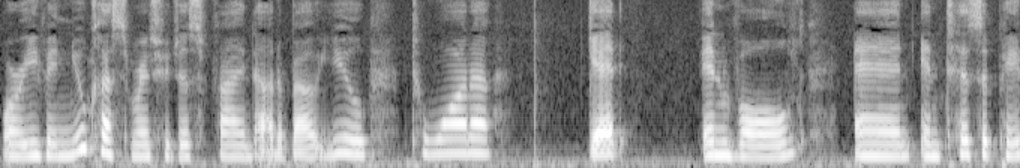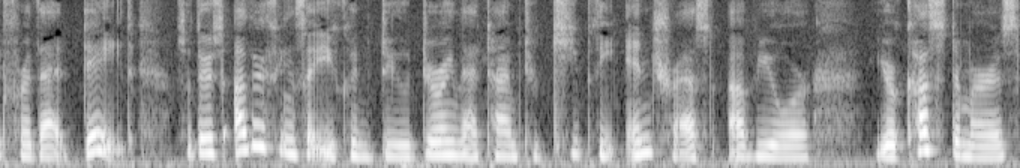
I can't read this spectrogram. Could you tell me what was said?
or even new customers who just find out about you to want to get involved and anticipate for that date. So there's other things that you can do during that time to keep the interest of your your customers,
